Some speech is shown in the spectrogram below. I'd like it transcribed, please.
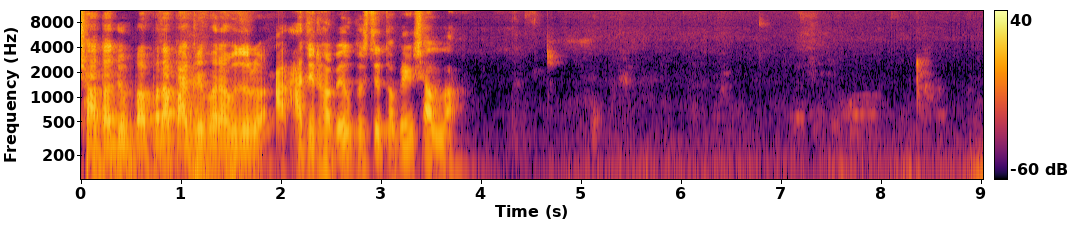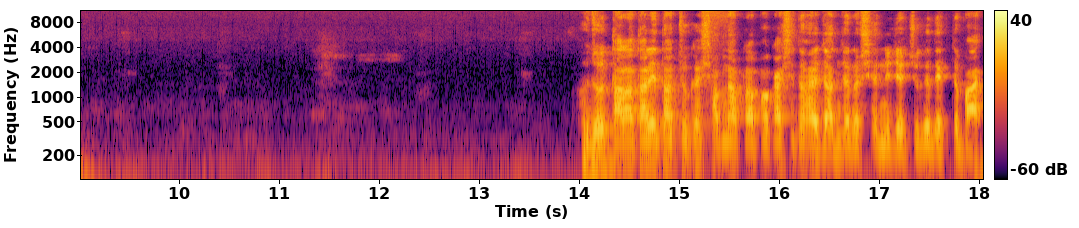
সাদা জুব্বা পরা পাগড়ি পরা হুজুর হাজির হবে উপস্থিত হবে ইনশাআল্লাহ। হুজুর, তাড়াতাড়ি তার চোখের সামনে আপনার প্রকাশিত হয়, যান যেন সে নিজের চোখে দেখতে পায়।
